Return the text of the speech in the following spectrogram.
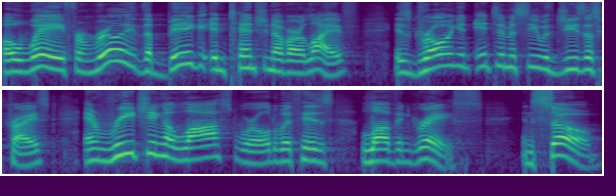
away from really the big intention of our life is growing in intimacy with Jesus Christ and reaching a lost world with his love and grace. And so,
